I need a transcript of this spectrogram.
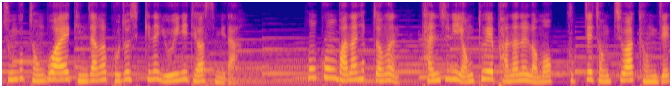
중국 정부와의 긴장을 고조시키는 요인이 되었습니다. 홍콩 반환 협정은 단순히 영토의 반환을 넘어 국제 정치와 경제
